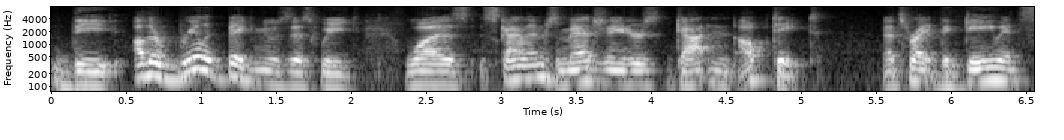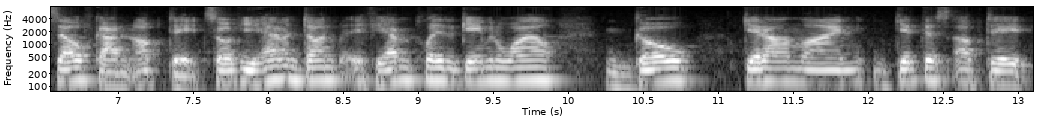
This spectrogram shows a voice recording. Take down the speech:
The other really big news this week was Skylanders Imaginators got an update. That's right, the game itself got an update. So if you haven't done if you haven't played the game in a while, go get online, get this update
